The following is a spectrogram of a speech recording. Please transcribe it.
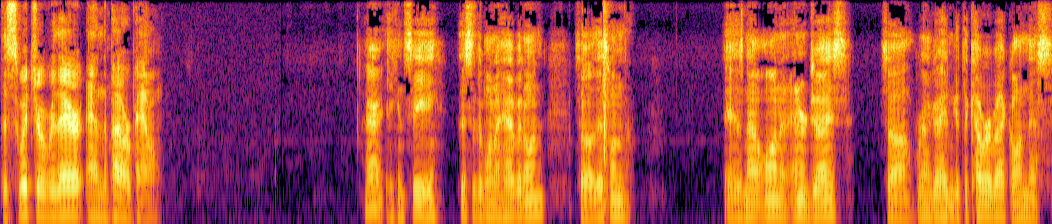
the switch over there, and the power panel. All right, you can see this is the one I have it on. So this one is now on and energized. So we're gonna go ahead and get the cover back on this.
